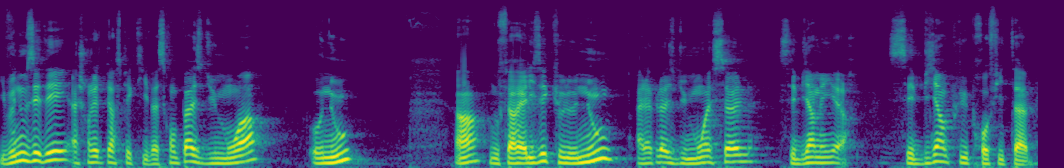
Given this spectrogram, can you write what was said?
Il veut nous aider à changer de perspective, à ce qu'on passe du moi au nous, hein, nous faire réaliser que le nous, à la place du moi seul, c'est bien meilleur c'est bien plus profitable.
